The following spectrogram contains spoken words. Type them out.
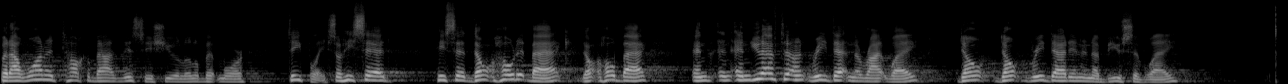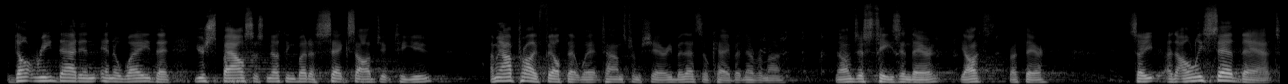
But I want to talk about this issue a little bit more deeply. So he said, he said, don't hold it back, don't hold back. And, and, and you have to read that in the right way. Don't, don't read that in an abusive way. Don't read that in, in a way that your spouse is nothing but a sex object to you. I mean, I probably felt that way at times from Sherry, but that's okay, but never mind. No, I'm just teasing there. Y'all, right there. So I only said that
